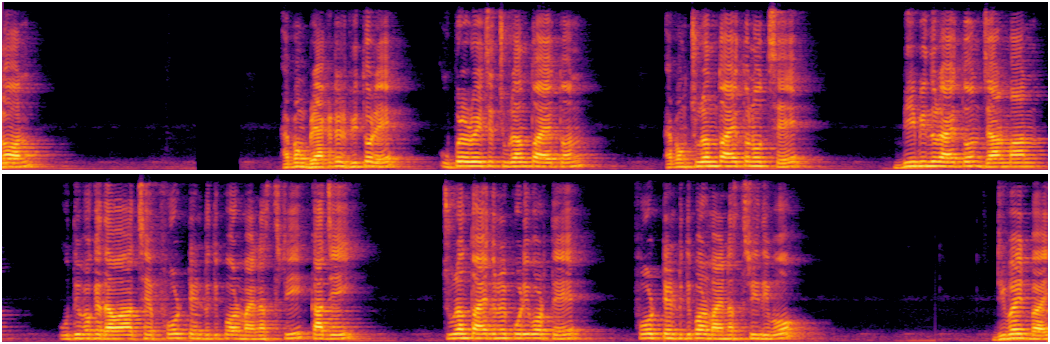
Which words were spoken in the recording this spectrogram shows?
লন এবং ব্র্যাকেটের ভিতরে উপরে রয়েছে চূড়ান্ত আয়তন এবং চূড়ান্ত আয়তন হচ্ছে বি বিন্দুর আয়তন, যার মান উদ্দীপকে দেওয়া আছে four ten to the power minus three কাজেই চূড়ান্ত আয়তনের পরিবর্তে four ten to the power minus three দিব। ডিভাইড বাই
